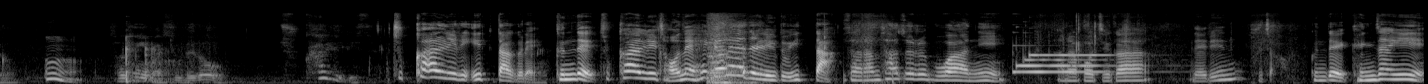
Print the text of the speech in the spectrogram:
맞아요. 응. 선생님 말씀대로 축하할 일이 있어요. 축하할 일이 있다 그래. 근데 축하할 일 전에 해결해야 될 일도 있다. 이 사람 사주를 보아하니 할아버지가 내린 부적 근데 굉장히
